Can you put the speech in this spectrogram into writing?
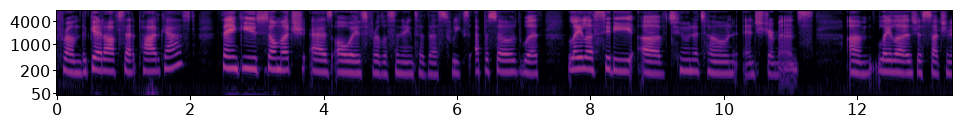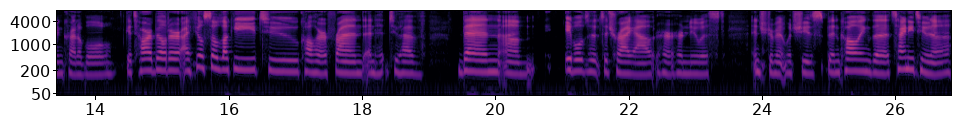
from the Get Offset podcast. Thank you so much, as always, for listening to this week's episode with Leila Sidi of TunaTone Instruments. Um, Leila is just such an incredible guitar builder. I feel so lucky to call her a friend and to have been um, able to, to try out her, her newest instrument, which she's been calling the Tiny Tuna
